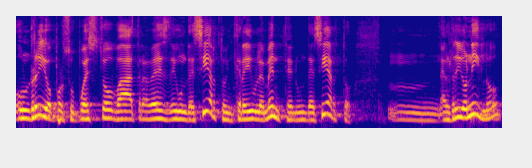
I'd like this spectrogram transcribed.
un río, por supuesto, va a través de un desierto, increíblemente en un desierto. Mm, el río Nilo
